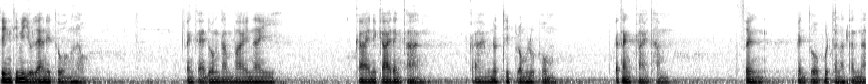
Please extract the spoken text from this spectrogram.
สิ่งที่มีอยู่แล้วในตัวของเรา ตั้งแต่ดวงธรรมภายใน กายในกายต่างๆ กายมนุษย์ที่ปรมรูปพรมกระทั่งกายธรรม ซึ่งเป็นตัวพุทธรัตนะ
